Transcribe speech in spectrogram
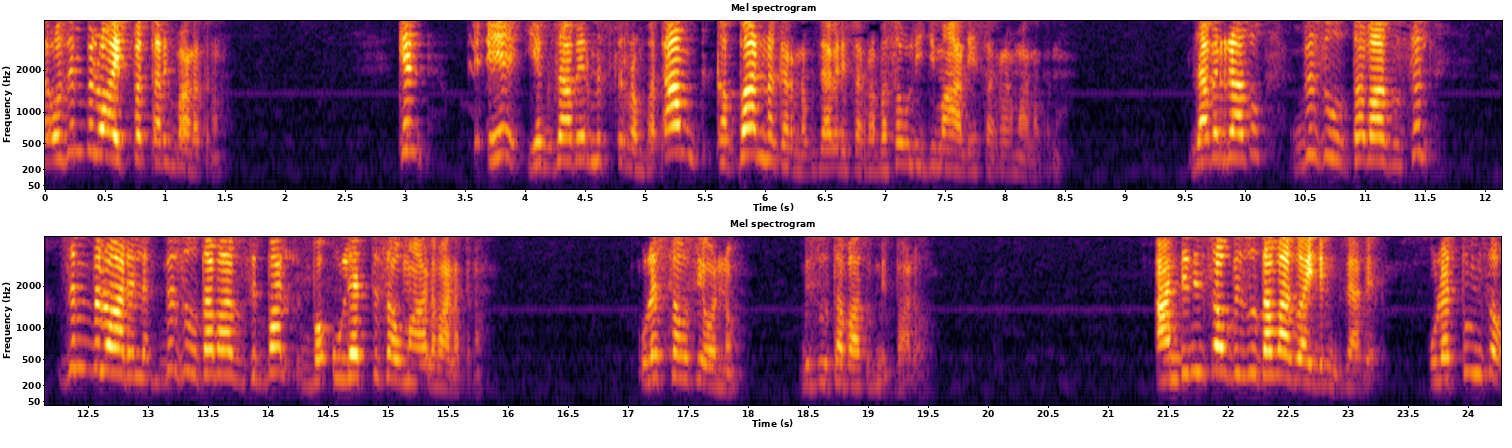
ሰው ዝም ብሎ አይፈጠርም ማለት ነው። ግን ይሄ የእግዚአብሔር ምስጢር ነው። በጣም ከባድ ነገር ነው እግዚአብሔር የሰራ በሰው ልጅ መሀል የሰራ ማለት ነው። እግዚአብሔር ራሱ ብዙ ተባዙ ስል ዝም ብሎ አይደለም። ብዙ ተባዙ ሲባል በሁለት ሰው መሀል ማለት ነው። ሁለት ሰው ሲሆን ነው ብዙ ተባዙ የሚባለው። አንድን ሰው ብዙ ተባዙ አይልም እግዚአብሔር። ሁለቱም ሰው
